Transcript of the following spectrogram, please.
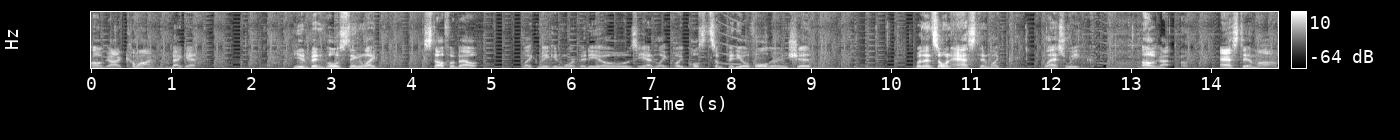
oh god, come on, Baguette. He had been posting, like, stuff about, like, making more videos, he had, like, posted some video folder and shit. But then someone asked him, like, last week, oh god, asked him, um,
